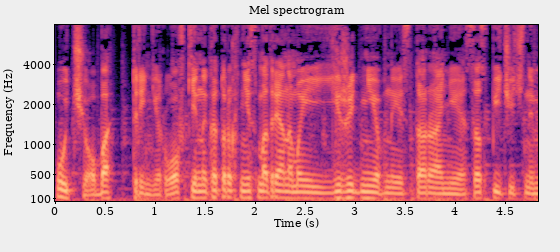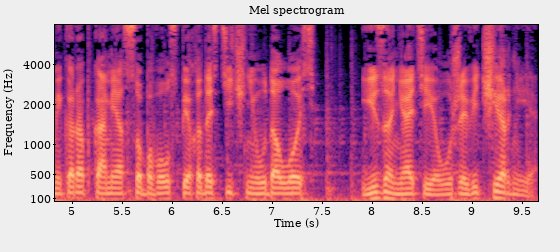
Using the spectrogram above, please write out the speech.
Учеба, тренировки, на которых, несмотря на мои ежедневные старания, со спичечными коробками особого успеха достичь не удалось, и занятия уже вечерние.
